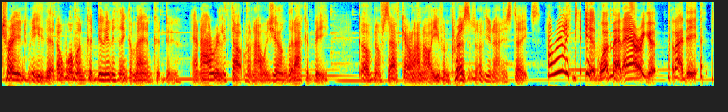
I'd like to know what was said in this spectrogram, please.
trained me that a woman could do anything a man could do. I really thought when I was young that I could be governor of South Carolina or even president of the United States. I really did. Wasn't that arrogant, but I did.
